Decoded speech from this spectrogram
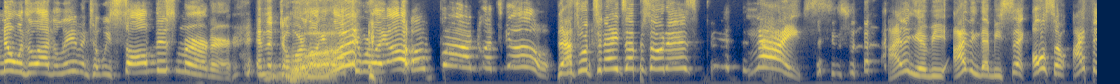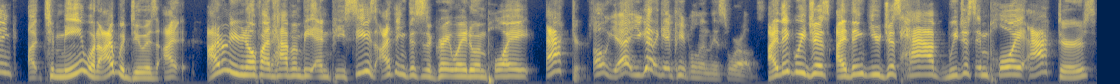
no one's allowed to leave until we solve this murder." And the door's like locked, and we're like, "Oh fuck, let's go!" That's what tonight's episode is. Nice. I think it'd be. I think that'd be sick. Also, I think uh, to me, what I would do is I. I don't even know if I'd have them be NPCs. I think this is a great way to employ actors. oh yeah, you got to get people in this world. I think we just. I think you just have. We just employ actors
